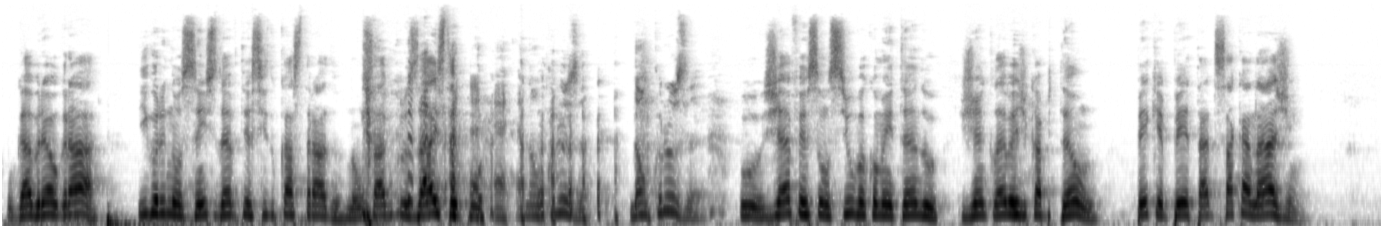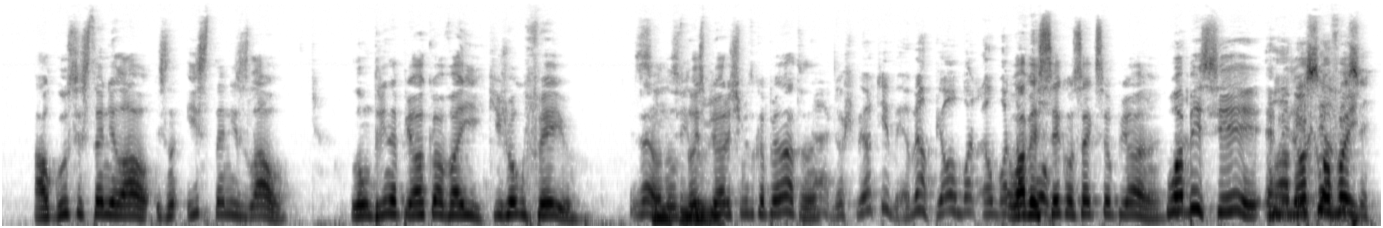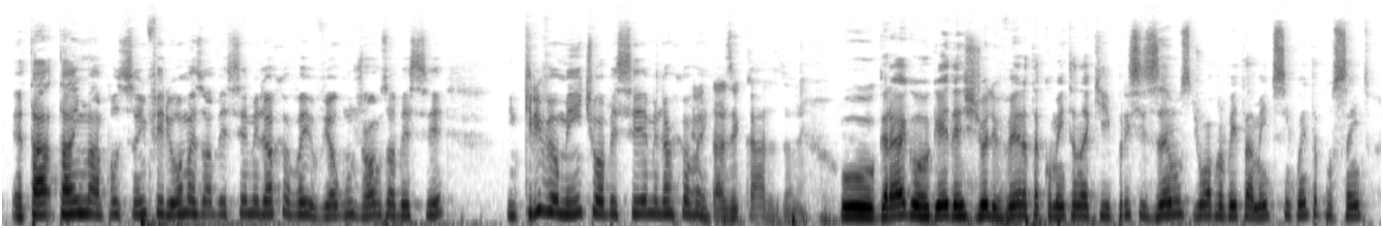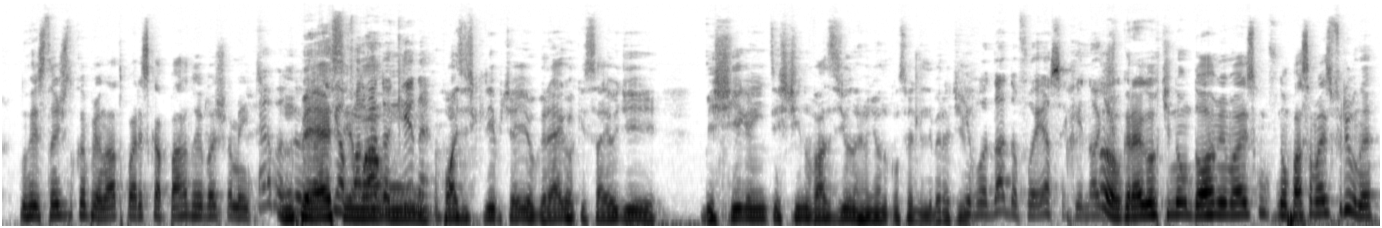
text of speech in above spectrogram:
O Gabriel Gra, Igor Inocêncio deve ter sido castrado, não sabe cruzar, Estepô. É, não cruza. Não cruza. O Jefferson Silva comentando Jean Kleber de capitão. PQP tá de sacanagem. Augusto Stanislau, Stanislau. Londrina é pior que o Havaí. Que jogo feio. É, Sim, um dos dois dúvida. piores times do campeonato, né? É, dois piores times. É mesmo, pior é o é o O Botafogo. ABC consegue ser o pior, né? O ABC é O melhor ABC, que o Havaí. ABC. É, tá, tá em uma posição inferior, mas o ABC é melhor que o Havaí. Eu vi alguns jogos do ABC. Incrivelmente, o ABC é melhor que o Ele Havaí. tá zicado também. O Gregor Guedes de Oliveira tá comentando aqui: precisamos de um aproveitamento de 50% no restante do campeonato para escapar do rebaixamento. É, mas Um eu PS, uma, um né? pós-script aí, o Gregor que saiu de bexiga e intestino vazio na reunião do Conselho Que Deliberativo. rodada foi essa que nós. Não, o Gregor que não dorme mais, não passa mais frio, né?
